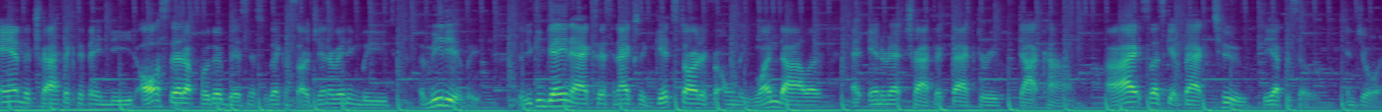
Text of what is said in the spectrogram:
and the traffic that they need all set up for their business so they can start generating leads immediately. So you can gain access and actually get started for only $1 at internettrafficfactory.com. All right, so let's get back to the episode. Enjoy.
